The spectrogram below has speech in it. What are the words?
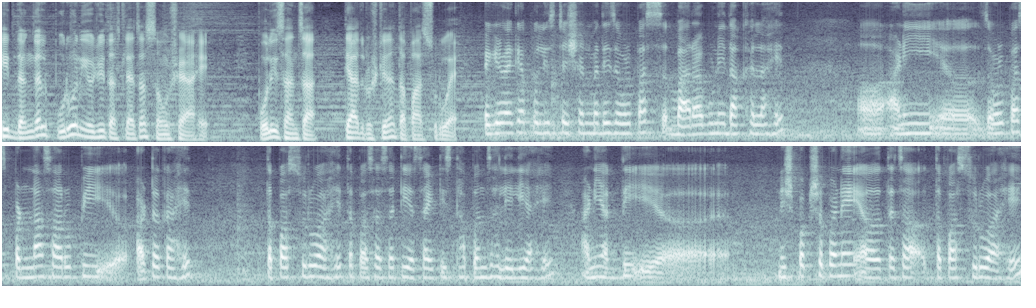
ही दंगल पूर्वनियोजित असल्याचा संशय आहे. पोलिसांचा त्या दृष्टीनं तपास सुरू आहे. वेगळ्या पोलीस स्टेशनमध्ये जवळपास बारा गुन्हे दाखल आहेत. आणि जवळपास पन्नास आरोपी अटक आहेत. तपास सुरू आहे. तपासासाठी एस आय टी स्थापन झालेली आहे. आणि अगदी निष्पक्षपणे त्याचा तपास सुरू आहे.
